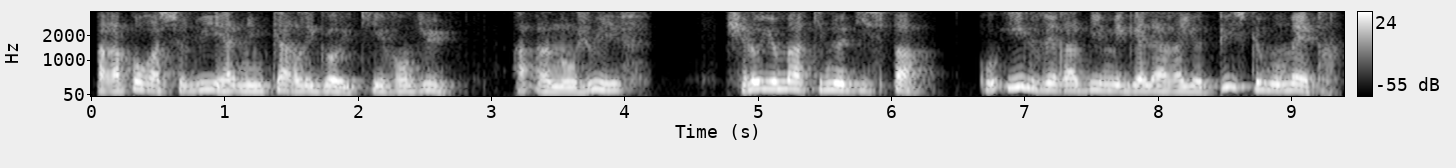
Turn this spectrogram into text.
par rapport à celui Hanimkar Legoy qui est vendu à un non-juif, chez l'Oyomar qui ne disent pas, O il verabi puisque mon maître,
